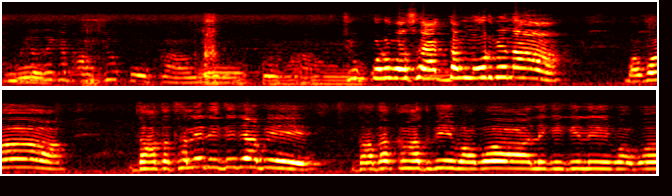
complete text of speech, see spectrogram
চুলটা দেখে ভাবছ পোকা। চুপ করে বসো একদম নড়বে না। বাবা দাদা তাহলে রেগে যাবে। দাদা কাঁদবে বাবা লেগে গেলে বাবা।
